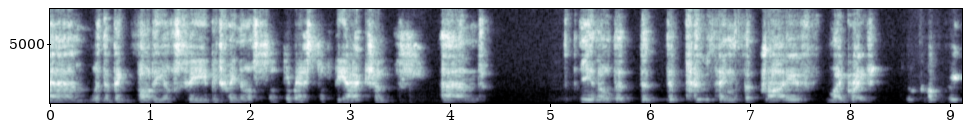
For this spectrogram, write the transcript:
um, with a big body of sea between us and the rest of the action. And, you know, the, the, the two things that drive migration to a country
